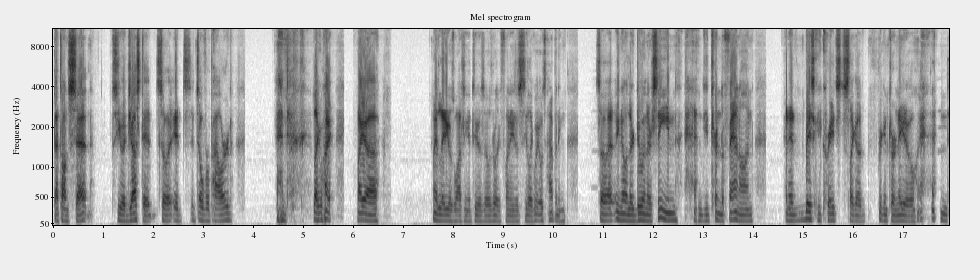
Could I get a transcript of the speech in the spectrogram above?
that's on set. So you adjust it so it's it's overpowered, and like my my uh my lady was watching it too, so it was really funny to see like what was happening. So uh, you know and they're doing their scene, and you turn the fan on, and it basically creates just like a freaking tornado, and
